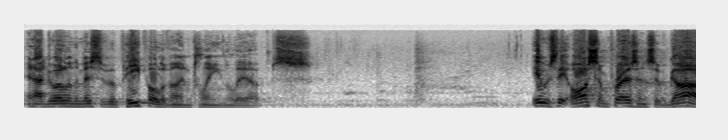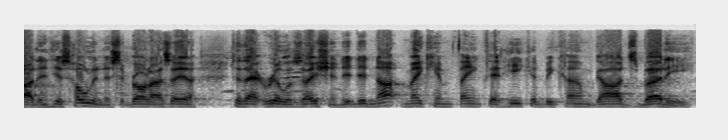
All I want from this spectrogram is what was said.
and I dwell in the midst of a people of unclean lips. It was the awesome presence of God and His holiness that brought Isaiah to that realization. It did not make him think that he could become God's buddy.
